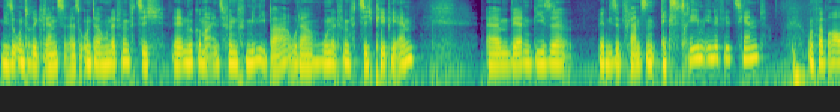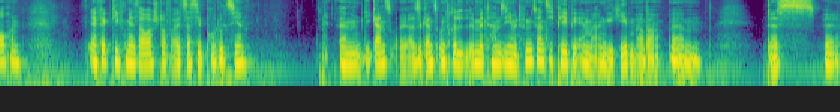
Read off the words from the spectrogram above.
diese untere Grenze, also unter 150, äh, 0,15 Millibar oder 150 ppm ähm, werden, diese, werden diese Pflanzen extrem ineffizient und verbrauchen effektiv mehr Sauerstoff, als dass sie produzieren. Ähm, die ganz, also ganz untere Limit haben sie hier mit 25 ppm angegeben, aber ähm, das, äh,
